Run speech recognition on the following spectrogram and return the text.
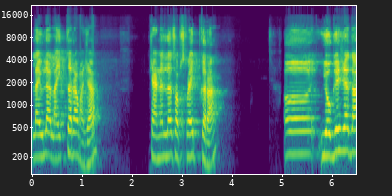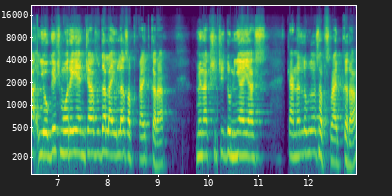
लाईव्हला लाईक करा माझ्या. चॅनलला सबस्क्राईब करा. योगेश दादा योगेश मोरे यांच्या सुद्धा लाईव्हला सबस्क्राईब करा. मीनाक्षीची दुनिया या चॅनलला सुद्धा सबस्क्राईब करा.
